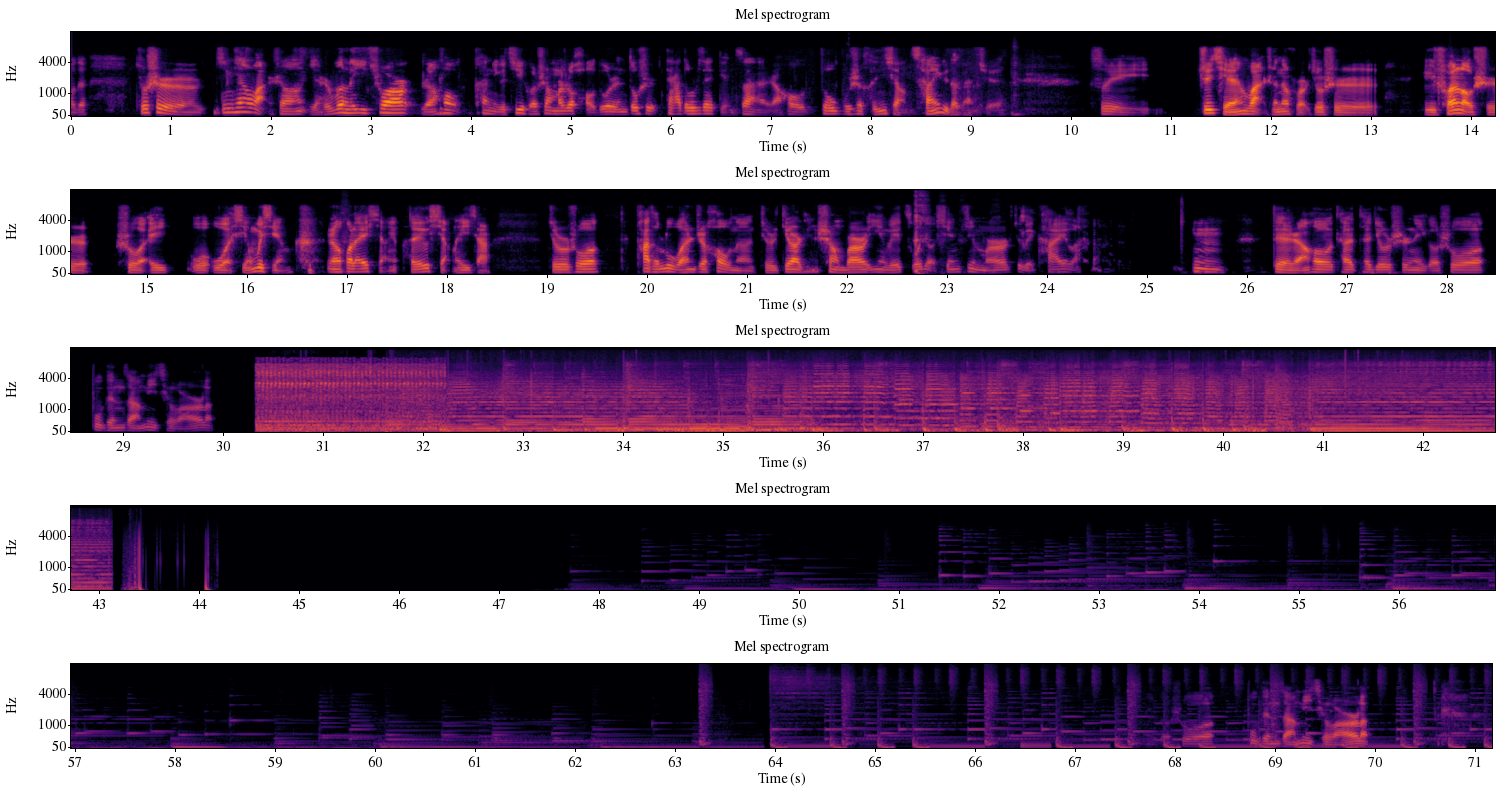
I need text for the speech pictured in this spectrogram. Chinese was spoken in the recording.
好的，就是今天晚上也是问了一圈，然后看那个集合上面有好多人，都是大家都是在点赞，然后都不是很想参与的感觉。所以之前晚上那会儿，就是宇川老师说：“哎，我我行不行？” 然后后来想，他又想了一下，就是说怕他录完之后呢，就是第二天上班，因为左脚先进门就得开了。嗯，对，然后他他就是那个说不跟咱们一起玩了。跟咱们一起玩了，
